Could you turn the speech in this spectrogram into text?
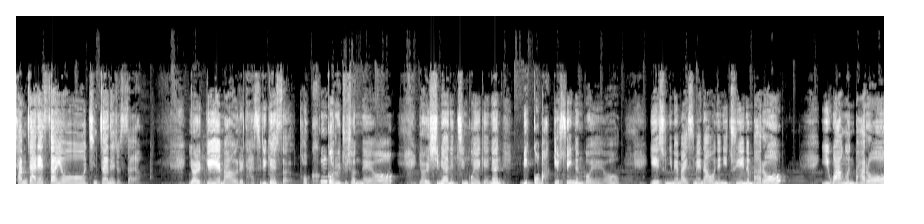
참 잘했어요. 칭찬해줬어요. 열 개의 마을을 다스리게 했어요. 더 큰 거를 주셨네요. 열심히 하는 친구에게는 믿고 맡길 수 있는 거예요. 예수님의 말씀에 나오는 이 주인은 바로 이 왕은 바로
